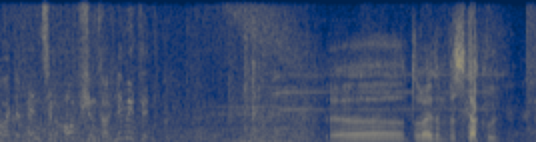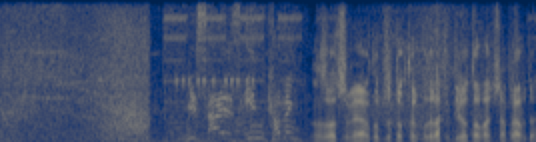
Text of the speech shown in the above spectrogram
Our defensive options are limited. Eee, to Raiden wyskakuj. Missiles incoming. No zobaczymy jak dobrze doktor potrafi pilotować, naprawdę.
